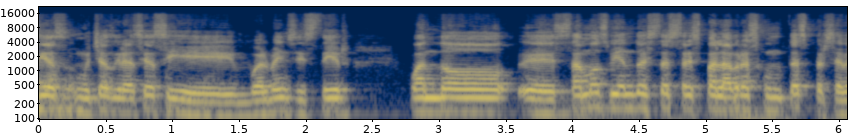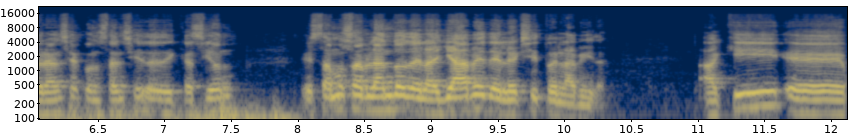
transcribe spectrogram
gracias, muchas gracias y vuelvo a insistir. Cuando eh, estamos viendo estas tres palabras juntas, perseverancia, constancia y dedicación, estamos hablando de la llave del éxito en la vida. Aquí, eh,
